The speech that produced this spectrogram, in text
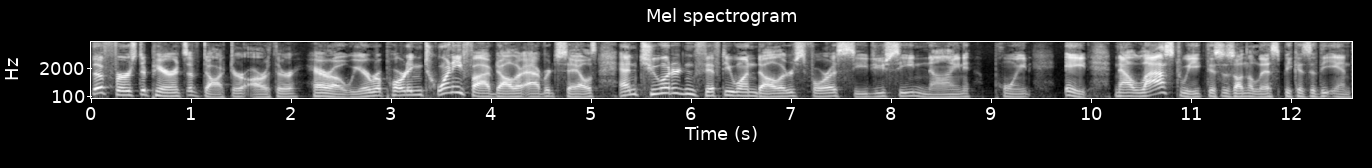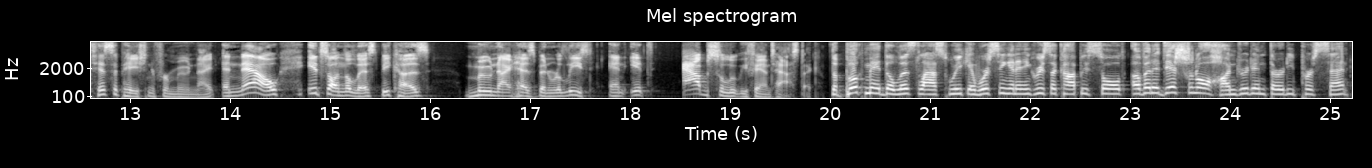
the first appearance of Dr. Arthur Harrow. We are reporting $25 average sales and $251 for a CGC 9.8. 8. Now, last week, this was on the list because of the anticipation for Moon Knight, and now it's on the list because Moon Knight has been released, and it's absolutely fantastic. The book made the list last week, and we're seeing an increase of copies sold of an additional 130%.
